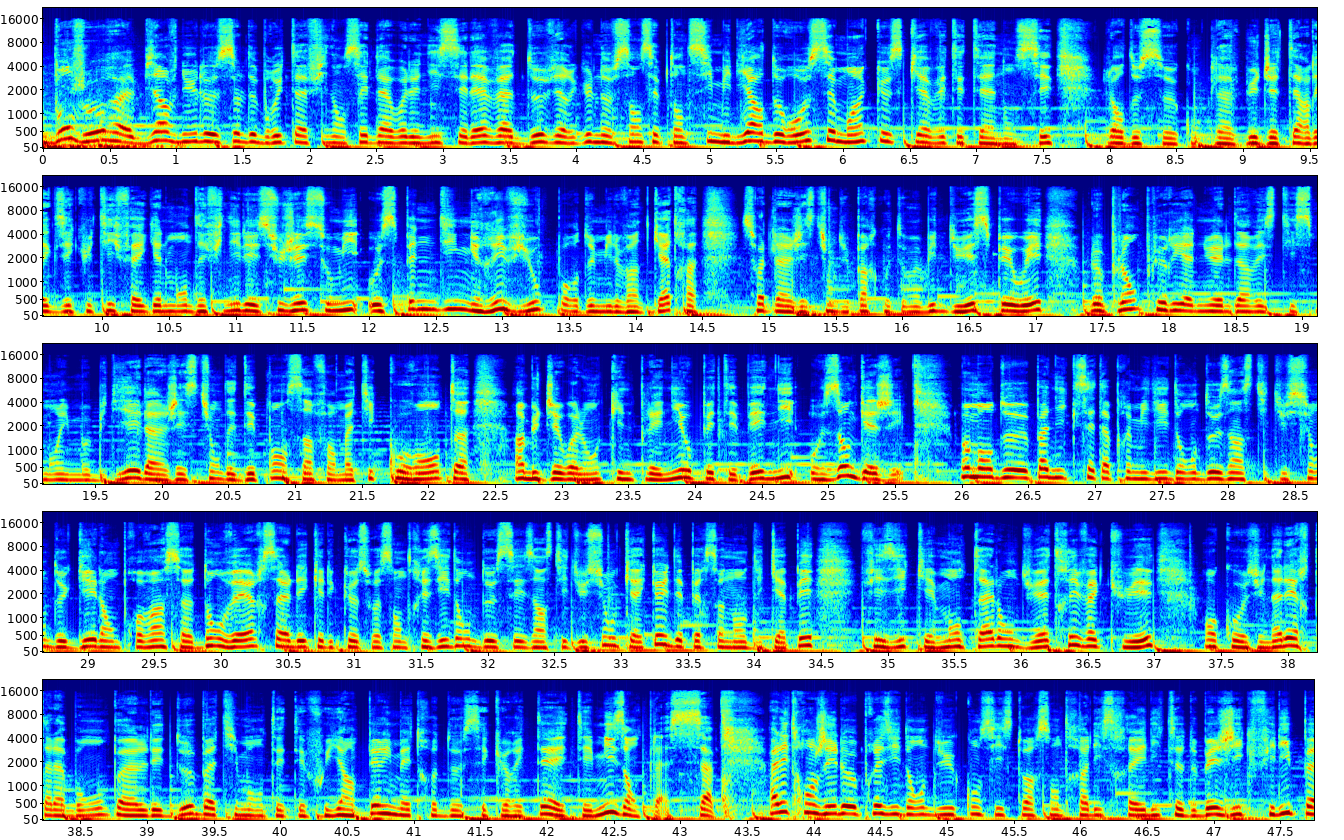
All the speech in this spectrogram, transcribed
Bonjour, bienvenue. Le solde brut à financer de la Wallonie s'élève à 2,976 milliards d'euros. C'est moins que ce qui avait été annoncé. Lors de ce conclave budgétaire, l'exécutif a également défini les sujets soumis au spending review pour 2024, soit la gestion du parc automobile du SPOE, le plan pluriannuel d'investissement immobilier et la gestion des dépenses informatiques courantes. Un budget wallon qui ne plaît ni au PTB ni aux engagés. Moment de panique cet après-midi dans deux institutions de Guéle en province d'Anvers. Les quelques 60 résidents de ces institutions qui accueillent des personnes handicapées physiques et mentales ont dû être évacués. En cause d'une alerte à la bombe, les deux bâtiments ont été fouillés. Un périmètre de sécurité a été mis en place. À l'étranger, le président du consistoire central israélite de Belgique, Philippe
